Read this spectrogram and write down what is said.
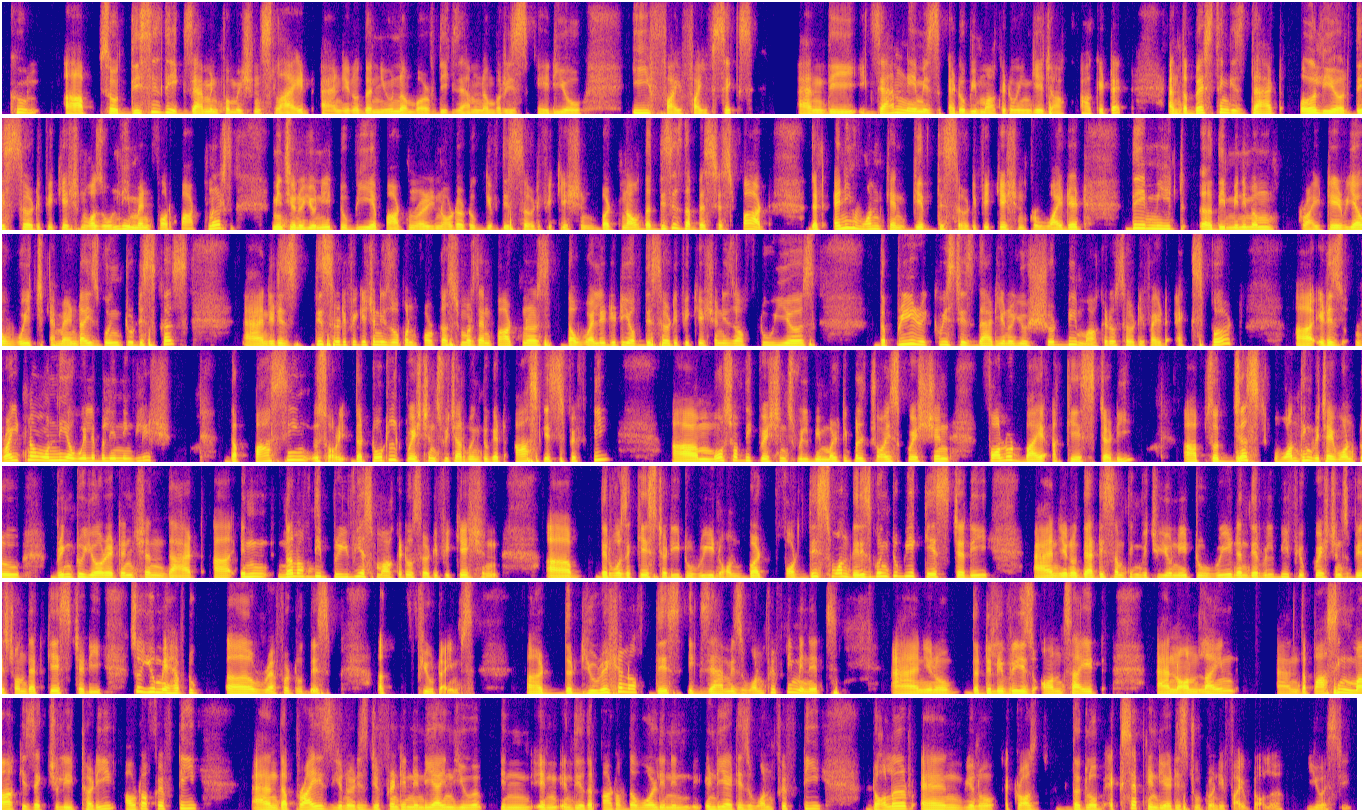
Cool. Uh, so this is the exam information slide and you know the new number of the exam number is ADO E556 and the exam name is Adobe Marketo Engage Architect. And the best thing is that earlier this certification was only meant for partners, means you know you need to be a partner in order to give this certification. But now that this is the bestest part, that anyone can give this certification provided they meet uh, the minimum criteria which Amanda is going to discuss. And it is this certification is open for customers and partners. The validity of this certification is of two years the prerequisite is that you know you should be Marketo certified expert. Uh, it is right now only available in English. The passing, sorry, the total questions which are going to get asked is 50. Um, most of the questions will be multiple choice question followed by a case study. Uh, so just one thing which I want to bring to your attention that uh, in none of the previous Marketo certification, uh, there was a case study to read on. But for this one, there is going to be a case study. And you know that is something which you need to read. And there will be a few questions based on that case study. So you may have to uh, refer to this a few times. Uh, the duration of this exam is 150 minutes. And you know the delivery is on-site and online. And the passing mark is actually 30 out of 50 and the price you know it is different in india in you in, in in the other part of the world. In, in india it is 150 dollar and you know across the globe except india it is 225 dollar usd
